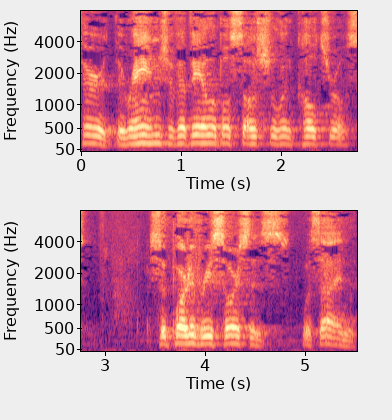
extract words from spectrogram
Third, the range of available social and cultural supportive resources, wasail,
